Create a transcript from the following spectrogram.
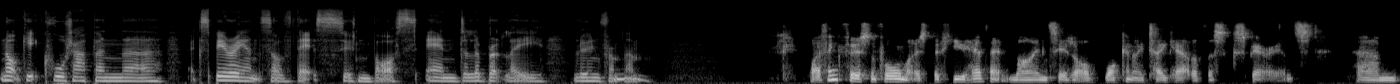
not get caught up in the experience of that certain boss and deliberately learn from them? Well, I think first and foremost, if you have that mindset of what can I take out of this experience, um,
